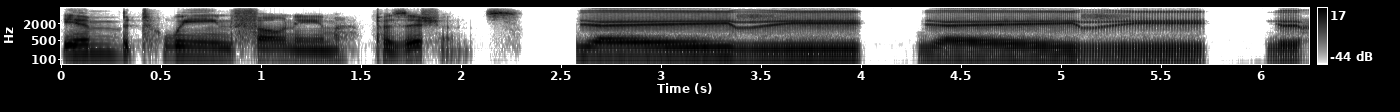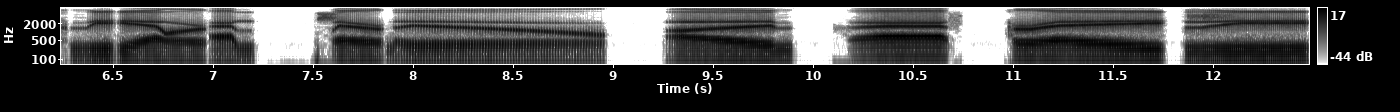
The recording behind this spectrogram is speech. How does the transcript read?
in-between phoneme positions. Yay, yay. I'm crazy,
